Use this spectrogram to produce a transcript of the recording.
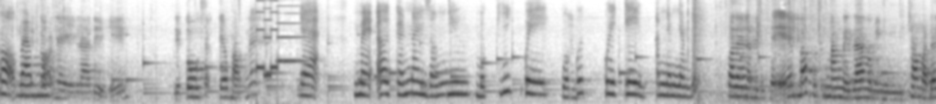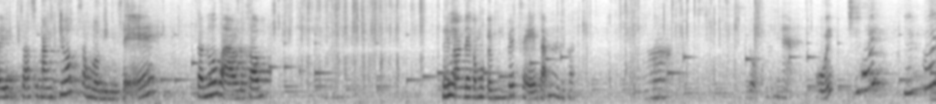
cọ và Cái một... cọ này là để để tô sạch keo bóng đấy Dạ. Mẹ ơi, cái này giống như một chiếc que của cái que kem. Ăn nhầm nhầm. Sau đây là mình sẽ bóc cái xi măng này ra và mình cho vào đây, cho xi măng trước Xong rồi mình sẽ cho nước vào được không? Đây con, đây có một cái vết xé sẵn rồi con Đó. Đổ nước nha Ôi, ôi,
